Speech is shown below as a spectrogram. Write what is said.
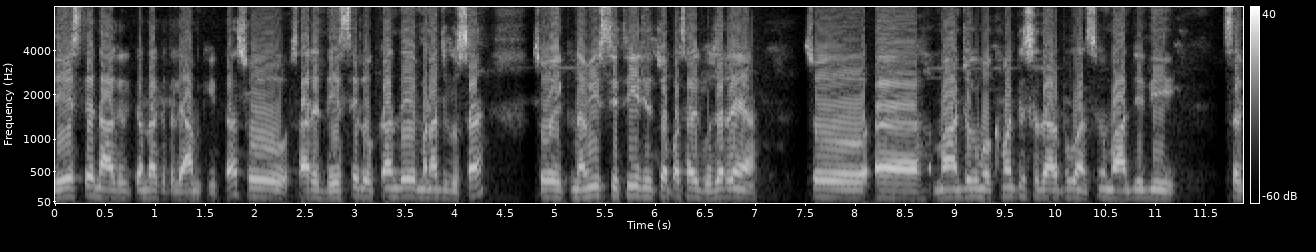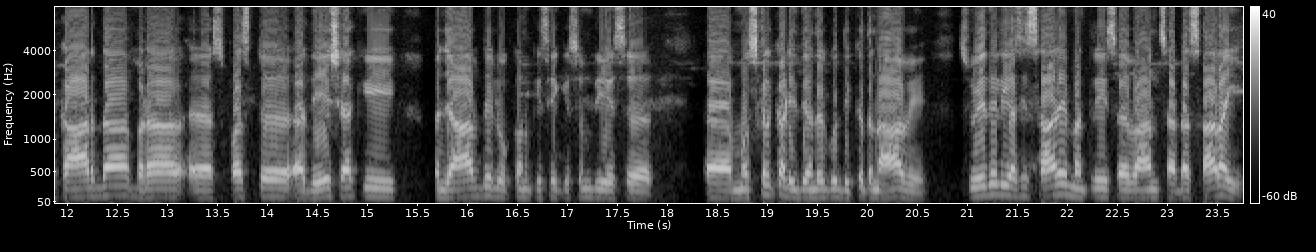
ਦੇਸ਼ ਦੇ ਨਾਗਰਿਕਾਂ ਦਾ ਕਤਲੇਆਮ ਕੀਤਾ। ਸੋ, ਸਾਰੇ ਦੇਸ਼ ਦੇ ਲੋਕਾਂ ਦੇ ਮਨਾਂ 'ਚ ਗੁੱਸਾ ਸੋ, ਇੱਕ ਨਵੀਂ ਸਥਿਤੀ ਜਿਸ ਚੋਂ ਆਪਾਂ ਸਾਰੇ ਗੁਜ਼ਰ ਰਹੇ ਹਾਂ। ਸੋ ਮਾਨਯੋਗ ਮੁੱਖ ਮੰਤਰੀ ਸਰਦਾਰ ਭਗਵੰਤ ਸਿੰਘ ਮਾਨ ਜੀ ਦੀ ਸਰਕਾਰ ਦਾ ਬੜਾ ਸਪਸ਼ਟ ਆਦੇਸ਼ ਹੈ ਕਿ ਪੰਜਾਬ ਦੇ ਲੋਕਾਂ ਨੂੰ ਕਿਸੇ ਕਿਸਮ ਦੀ ਇਸ ਅ, ਮੁਸ਼ਕਲ ਘੜੀ ਦੇ ਅੰਦਰ ਕੋਈ ਦਿੱਕਤ ਨਾ ਆਵੇ। ਸੋ ਇਹਦੇ ਲਈ ਅਸੀਂ ਸਾਰੇ ਮੰਤਰੀ ਸਹਿਬਾਨ ਸਾਡਾ ਸਾਰਾ ਹੀ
